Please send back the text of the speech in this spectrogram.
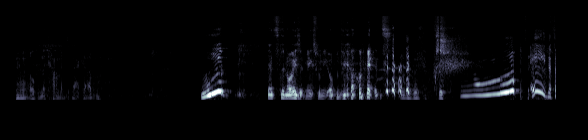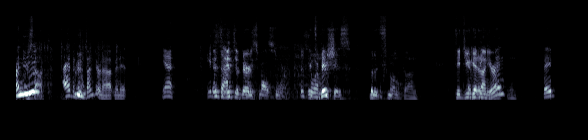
I'll open the comments back up. Whoop! That's the noise it makes when you open the comments. Whoop. hey, the thunder stopped. I haven't heard thunder in a hot minute. Yeah, it it's, it's a very small storm. The It's vicious, but the it's small. storm's gone. Did you get it on your wet. end, babe?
